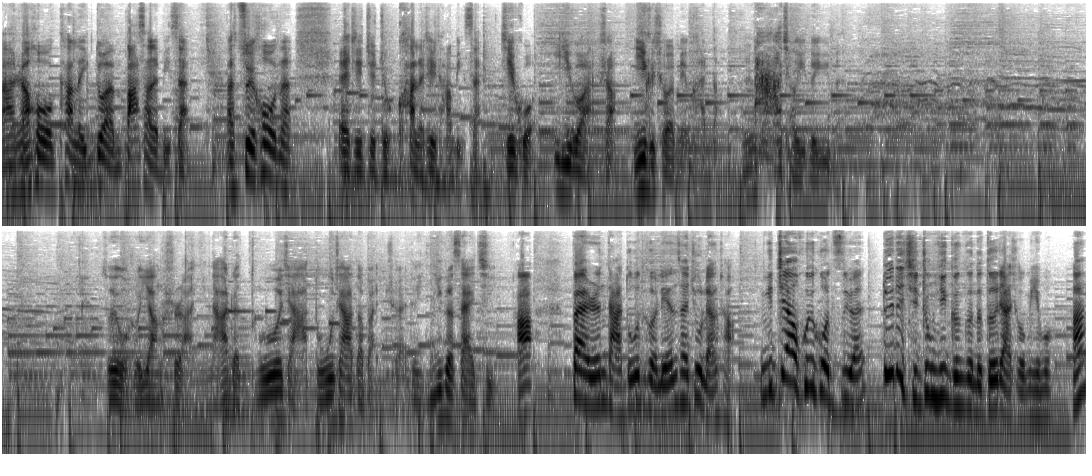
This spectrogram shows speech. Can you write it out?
啊，然后看了一段巴萨的比赛啊，最后呢，哎这这就看了这场比赛，结果一个晚上一个球也没有看到，那叫一个郁闷。所以我说央视啊，你拿着德甲独家的版权，这一个赛季啊，拜仁打多特联赛就两场，你这样挥霍资源，对得起忠心耿耿的德甲球迷不啊？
